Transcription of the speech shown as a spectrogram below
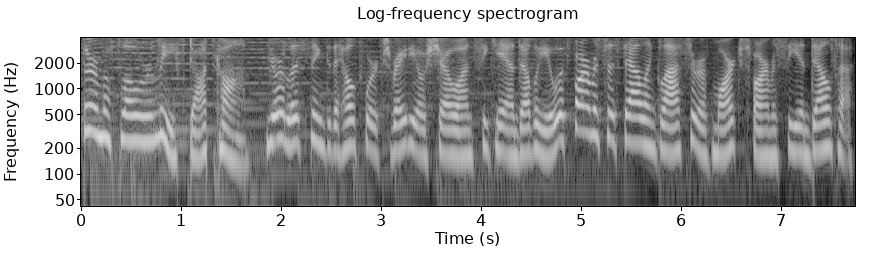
thermoflowrelief.com. You're listening to the HealthWorks radio show on CKNW with pharmacist Alan Glasser of Mark's Pharmacy in Delta.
